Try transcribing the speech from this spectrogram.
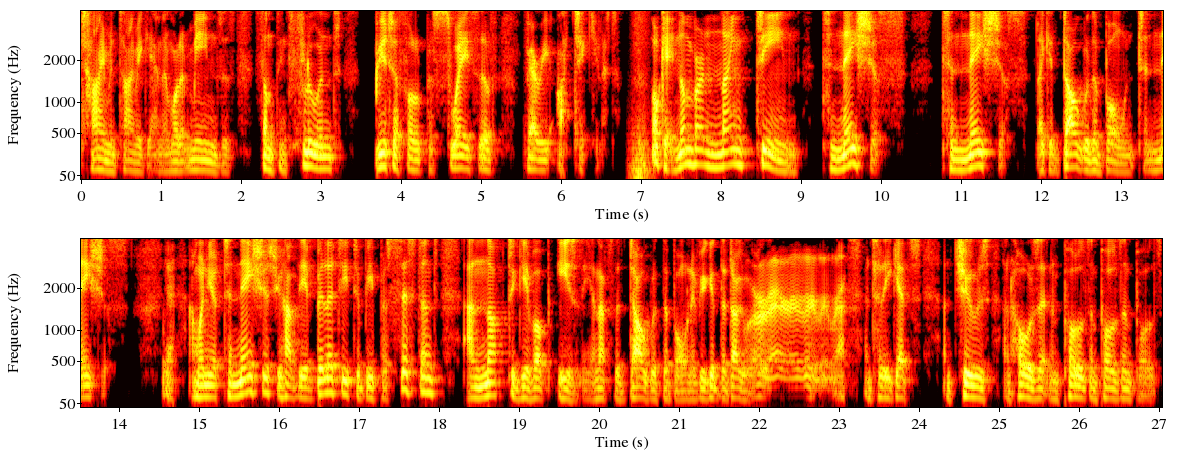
time and time again. And what it means is something fluent, beautiful, persuasive, very articulate. Okay, number 19, tenacious. Tenacious, like a dog with a bone, tenacious. Yeah. And when you're tenacious, you have the ability to be persistent and not to give up easily. And that's the dog with the bone. If you get the dog until he gets and chews and holds it and pulls and pulls and pulls.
